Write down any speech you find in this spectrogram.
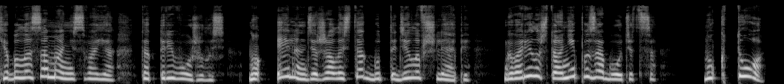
«Я была сама не своя, так тревожилась. Но Эллен держалась так, будто дело в шляпе. Говорила, что они позаботятся. Но кто?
